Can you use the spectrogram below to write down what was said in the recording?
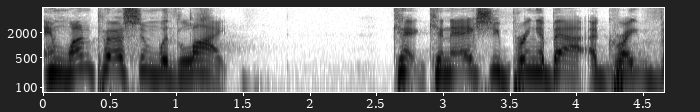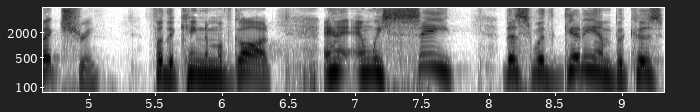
And one person with light can, can actually bring about a great victory for the kingdom of God. And, and we see this with Gideon because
